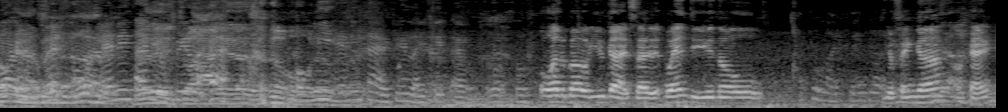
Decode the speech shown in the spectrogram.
Okay. anytime you feel like for me, anytime I feel like it, I will go. go. What about you guys? Uh, when do you know I put my finger your finger? Yeah. Okay.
